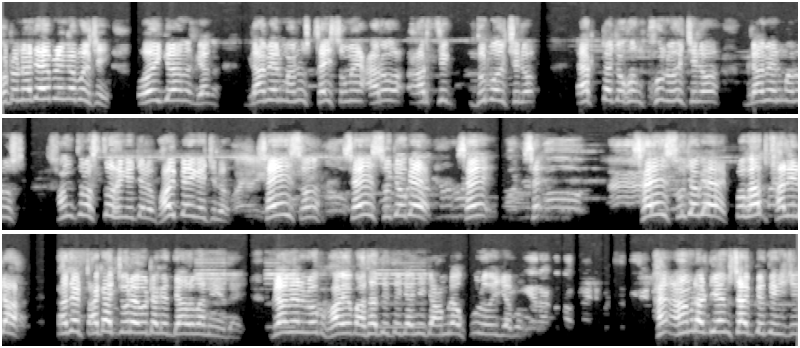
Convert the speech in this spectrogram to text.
ঘটনাটা আপনাকে বলছি। ওই গ্রাম গ্রামের মানুষ সেই সময় আরও আর্থিক দুর্বল ছিল। একটা যখন খুন হয়েছিল গ্রামের মানুষ সন্ত্রস্ত হয়ে গেছিল ভয় পেয়ে গেছিল। সেই সেই সুযোগে সেই সেই সুযোগে প্রভাবশালীরা তাদের টাকার জোরে ওটাকে দেয়াল বানিয়ে দেয়। গ্রামের লোক ভয়ে বাধা দিতে যায়নি যে আমরা ফুল হয়ে যাব। হ্যাঁ আমরা ডিএম সাহেবকে দিয়েছি।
